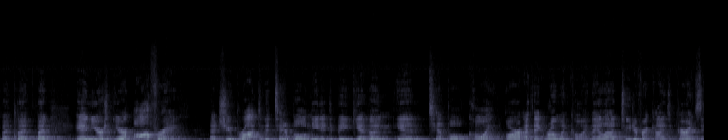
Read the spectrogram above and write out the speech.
but but but and your your offering that you brought to the temple needed to be given in temple coin or I think Roman coin. They allowed two different kinds of currency.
